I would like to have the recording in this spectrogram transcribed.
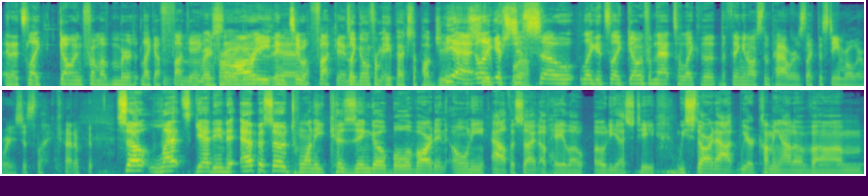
and it's like going from a mer- like a fucking Mercedes, Ferrari yeah. into a fucking It's like going from Apex to PUBG. yeah, like it's slow. just so like it's like going from that to like the the thing in Austin Powers, like the steamroller, where he's just like kind of So let's get into episode 20, Kazingo Boulevard and Oni Alpha Site of Halo ODST. We start out, we are coming out of um,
